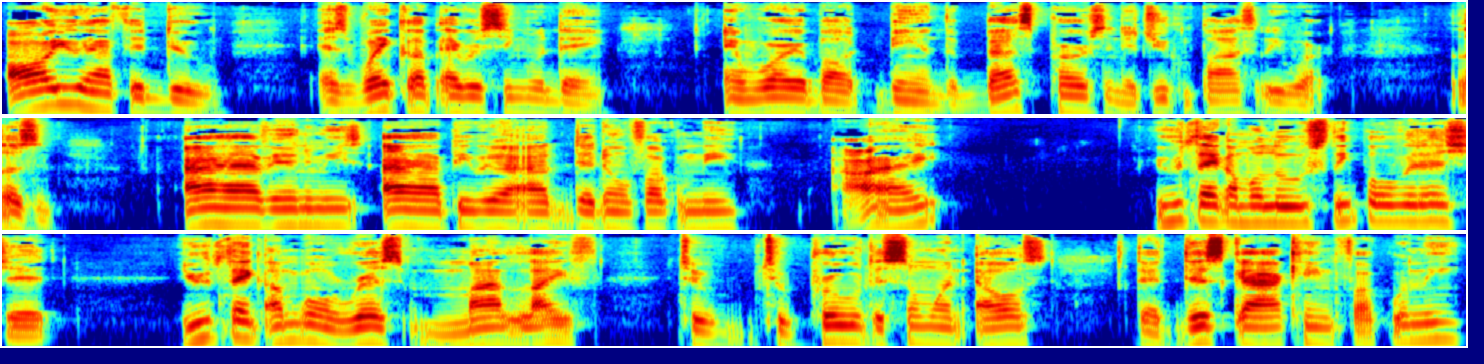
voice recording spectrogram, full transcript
all you have to do is wake up every single day and worry about being the best person that you can possibly work. Listen, I have enemies. I have people that, I, that don't fuck with me. All right. You think I'm gonna lose sleep over that shit? You think I'm gonna risk my life to to prove to someone else that this guy can't fuck with me?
